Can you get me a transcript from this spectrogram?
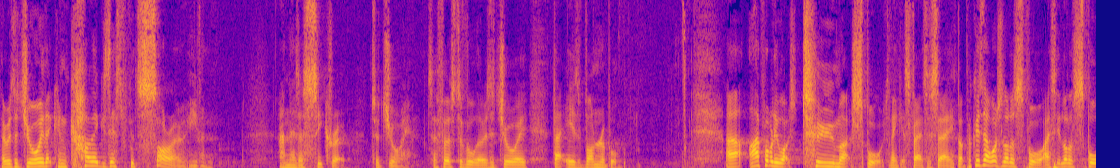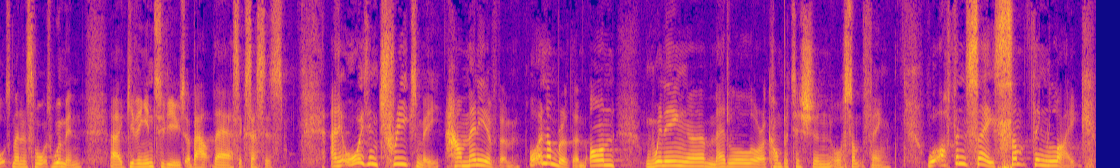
There is a joy that can coexist with sorrow, even. And there's a secret to joy. So, first of all, there is a joy that is vulnerable. Uh, I probably watch too much sport, I think it's fair to say. But because I watch a lot of sport, I see a lot of sportsmen and sportswomen uh, giving interviews about their successes. And it always intrigues me how many of them, or a number of them, on winning a medal or a competition or something, will often say something like,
